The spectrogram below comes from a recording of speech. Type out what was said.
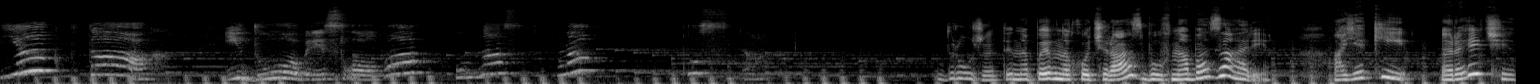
як птах. І добрі слова Друже, ти напевно хоч раз був на базарі. А які речі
